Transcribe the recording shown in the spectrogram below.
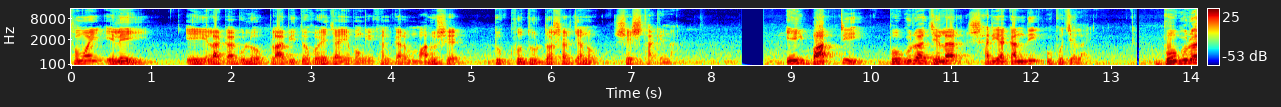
সময় এলেই এই এলাকাগুলো প্লাবিত হয়ে যায় এবং এখানকার মানুষের দুঃখ দুর্দশার যেন শেষ থাকে না। এই বাঁধটি বগুড়া জেলার সারিয়াকান্দি উপজেলায়। বগুড়া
